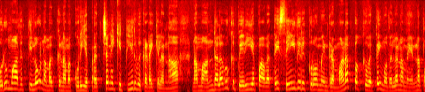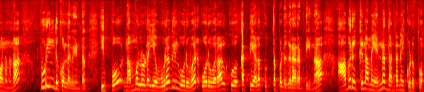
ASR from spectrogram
ஒரு மாதத்திலோ நமக்கு நமக்குரிய பிரச்சனைக்கு தீர்வு கிடைக்கலன்னா நம்ம அந்த அளவுக்கு பெரிய பாவத்தை செய்திருக்கிறோம் என்ற மனப்பக்குவத்தை முதல்ல நம்ம என்ன பண்ணணும்னா புரிந்து கொள்ள வேண்டும். இப்போ நம்மளுடைய உறவில் ஒருவர் ஒருவரால் கு- குத்தப்படுகிறார் அப்படின்னா அவருக்கு நம்ம என்ன தண்டனை கொடுப்போம்?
